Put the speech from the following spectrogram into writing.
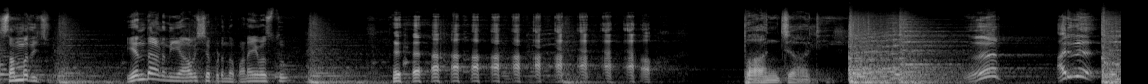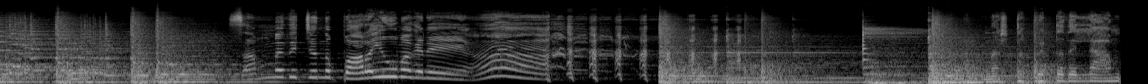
സമ്മതിച്ചു. എന്താണ് നീ ആവശ്യപ്പെടുന്ന പണയവസ്തു? പാഞ്ചാലി. അരുത്. സമ്മതിച്ചെന്ന് പറയൂ മകനെ. നഷ്ടപ്പെട്ടതെല്ലാം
